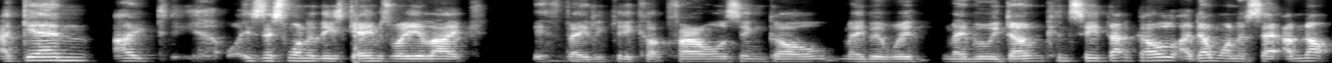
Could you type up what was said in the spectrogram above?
again, I is this one of these games where you're like, if Bailey Peacock Farrell was in goal, maybe we maybe we don't concede that goal. I don't want to say I'm not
